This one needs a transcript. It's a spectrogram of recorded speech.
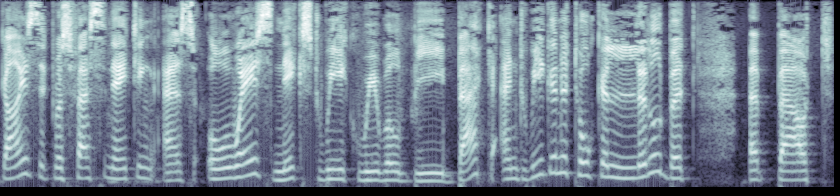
Guys, it was fascinating as always. Next week we will be back and we're going to talk a little bit about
